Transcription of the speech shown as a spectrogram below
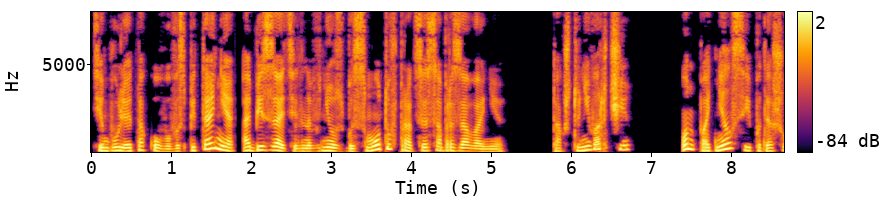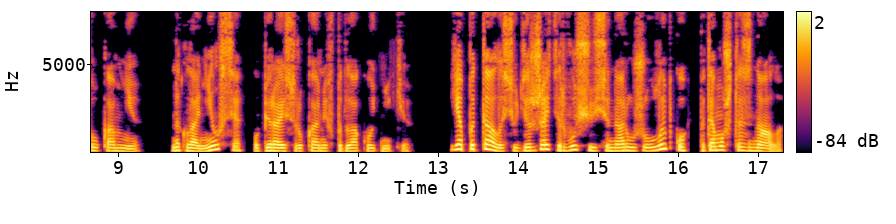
тем более такого воспитания, обязательно внес бы смоту в процесс образования. Так что не ворчи. Он поднялся и подошел ко мне. Наклонился, упираясь руками в подлокотники. Я пыталась удержать рвущуюся наружу улыбку, потому что знала,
